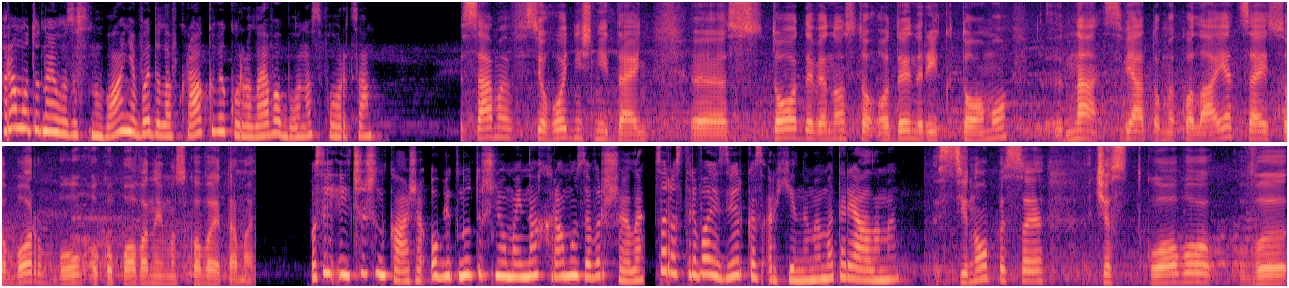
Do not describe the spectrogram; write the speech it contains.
Грамоту на його заснування видала в Кракові королева Бона Сфорца. Саме в сьогоднішній день, е, 191 рік тому, е, на свято Миколая цей собор був окупований московитами. Василь Ільчишин каже, облік внутрішнього майна храму завершили. Зараз триває звірка з архівними матеріалами. Стінописи частково в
